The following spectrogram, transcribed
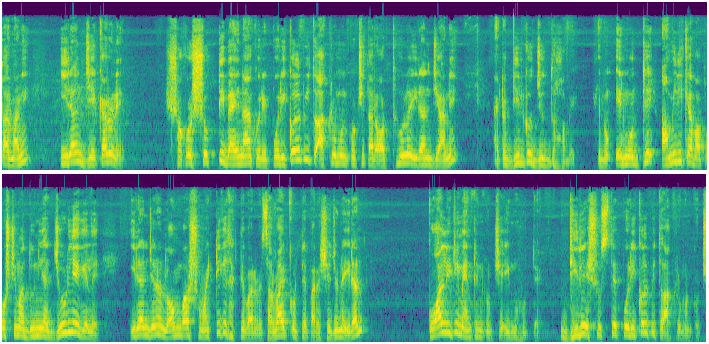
তার মানে ইরান যে কারণে সকল শক্তি ব্যয় না করে পরিকল্পিত আক্রমণ করছে, তার অর্থ হলো ইরান জানে একটা দীর্ঘ যুদ্ধ হবে এবং এর মধ্যে আমেরিকা বা পশ্চিমা দুনিয়া জড়িয়ে গেলে ইরান যেন লম্বা সময় টিকে থাকতে পারবে সার্ভাইভ করতে পারে। সেজন্য ইরান কোয়ালিটি মেনটেন করছে এই মুহূর্তে। ধীরে সুস্থে পরিকল্পিত আক্রমণ করছে।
